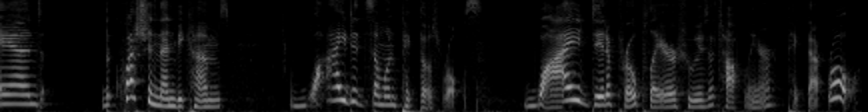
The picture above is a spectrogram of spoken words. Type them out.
And the question then becomes why did someone pick those roles? Why did a pro player who is a top laner pick that role?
